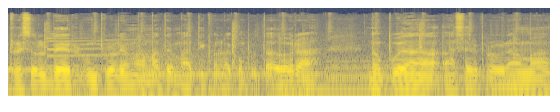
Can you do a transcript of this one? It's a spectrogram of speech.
resolver un problema matemático en la computadora, no pueda hacer programas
